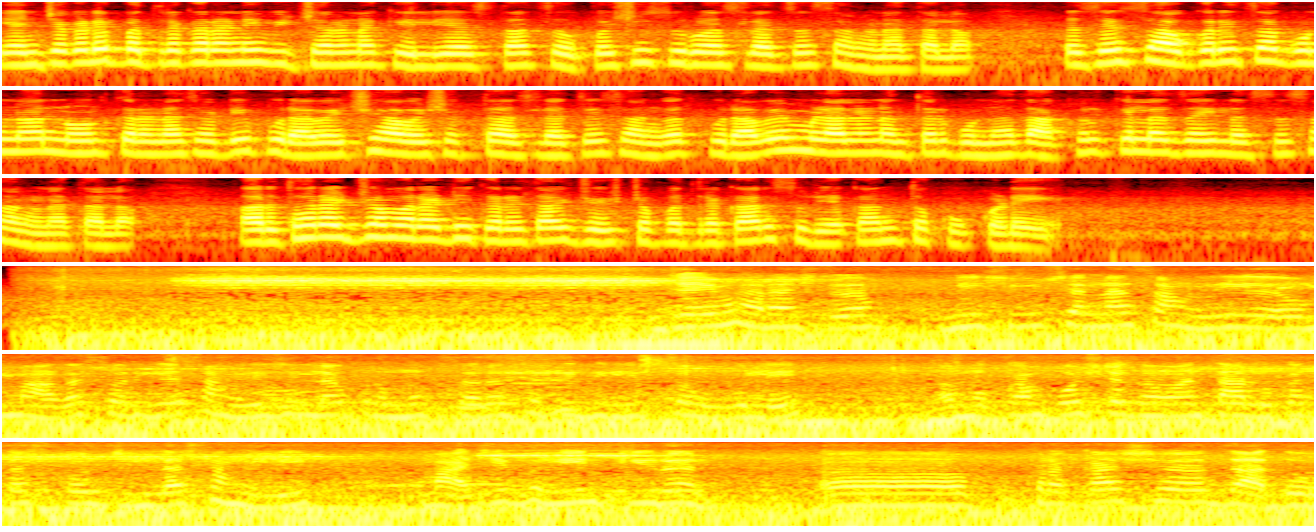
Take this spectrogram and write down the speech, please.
यांच्याकडे पत्रकारांनी विचारणा केली असता चौकशी सुरू असल्याचं सांगण्यात आलं. तसेच सावकारीचा गुन्हा नोंद करण्यासाठी पुराव्याची आवश्यकता असल्याचे सांगत पुरावे मिळाल्यानंतर गुन्हा दाखल केला जाईल असं सांगण्यात आलं. अर्थराज्य मराठीकरिता ज्येष्ठ पत्रकार सूर्यकांत कुकडे जय महाराष्ट्र. मी शिवसेना सांगली मागासवर्गीय सांगली जिल्हा प्रमुख सरस्वती दिलीप चौगुले मुक्काम पोस्ट गव्हाण तालुका तसगाव जिल्हा सांगली. माझी बहीण किरण प्रकाश जाधव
